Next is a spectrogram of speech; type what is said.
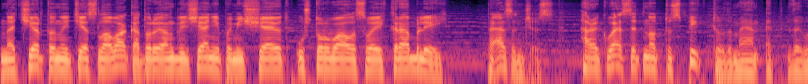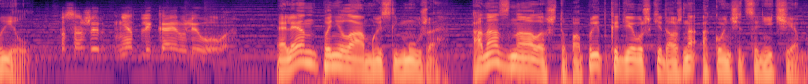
начертаны те слова, которые англичане помещают у штурвала своих кораблей. «Passengers are requested not to speak to the man at the wheel» пассажир, не отвлекай рулевого. Элен поняла мысль мужа. Она знала, что попытка девушки должна окончиться ничем.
